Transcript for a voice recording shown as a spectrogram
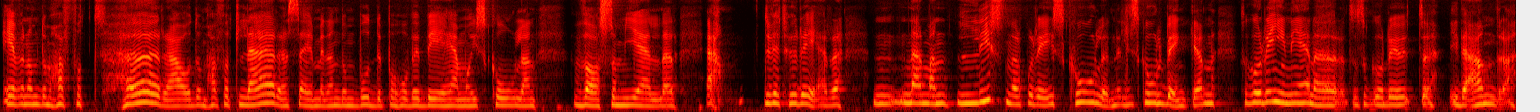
även om de har fått höra och de har fått lära sig medan de bodde på HVB-hem och i skolan vad som gäller, ja, du vet hur det är. När man lyssnar på det i skolan eller i skolbänken så går det in i ena örat och så går det ut i det andra.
